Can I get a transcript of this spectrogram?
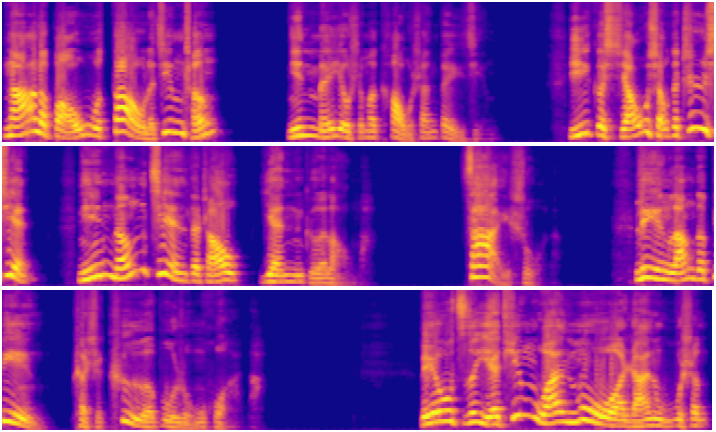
拿了宝物到了京城，您没有什么靠山背景，一个小小的知县，您能见得着严阁老吗？再说了，令郎的病可是刻不容缓呐。刘子也听完，默然无声。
